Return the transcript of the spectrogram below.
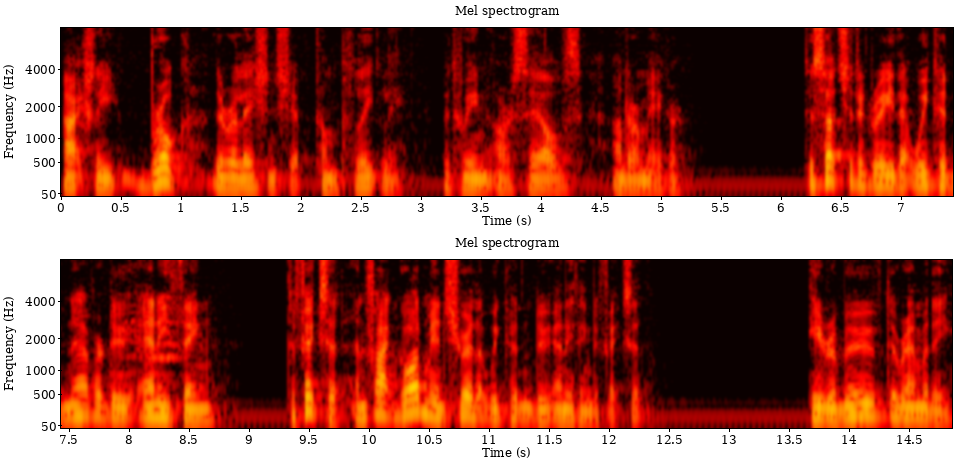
actually broke the relationship completely between ourselves and our Maker to such a degree that we could never do anything to fix it. In fact, God made sure that we couldn't do anything to fix it. He removed the remedy,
